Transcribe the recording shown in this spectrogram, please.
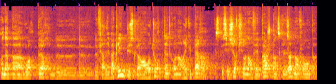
on n'a pas à avoir peur de, de, de faire des backlinks, puisque en retour peut-être qu'on en récupérera, parce que c'est sûr que si on n'en fait pas, je pense que les autres n'en feront pas.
